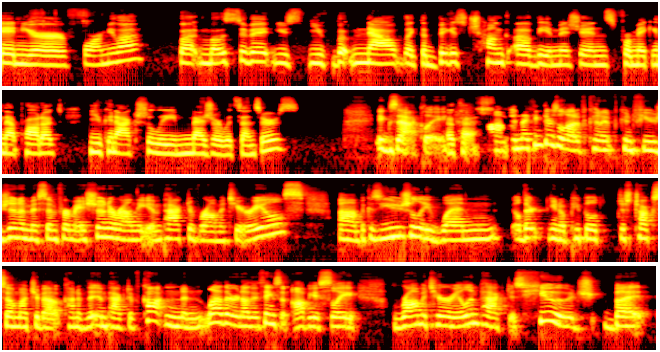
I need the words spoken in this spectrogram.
in your formula, but most of it you you but now like the biggest chunk of the emissions for making that product you can actually measure with sensors. Exactly. Okay. Um, and I think there's a lot of kind of confusion and misinformation around the impact of raw materials um, because usually when other, you know, people just talk so much about kind of the impact of cotton and leather and other things, and obviously raw material impact is huge, but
